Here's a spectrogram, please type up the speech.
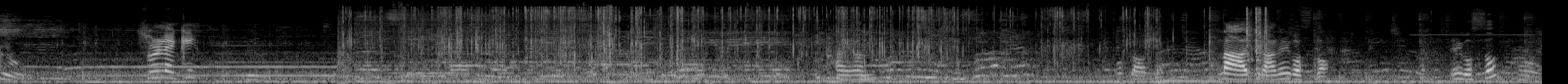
상영. 솔레기? 과연. 나 아직 안 읽었어. 읽었어? 어.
